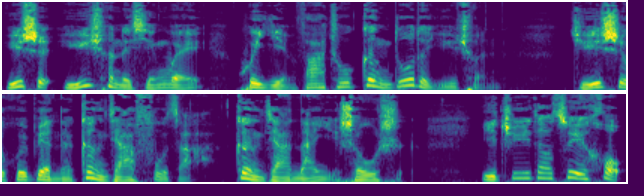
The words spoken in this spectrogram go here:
于是，愚蠢的行为会引发出更多的愚蠢。局势会变得更加复杂，更加难以收拾，以至于到最后，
